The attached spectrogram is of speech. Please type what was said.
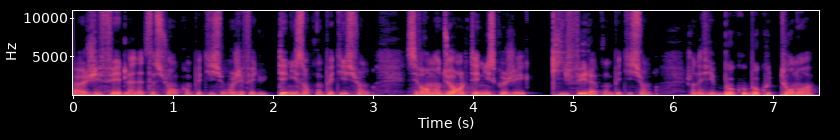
Euh, j'ai fait de la natation en compétition, j'ai fait du tennis en compétition. C'est vraiment durant le tennis que j'ai kiffé la compétition. J'en ai fait beaucoup, beaucoup de tournois.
